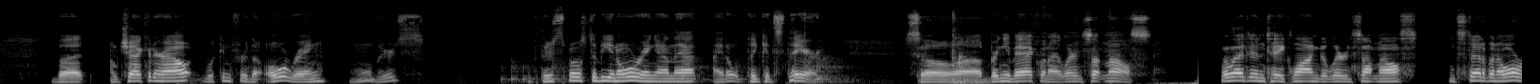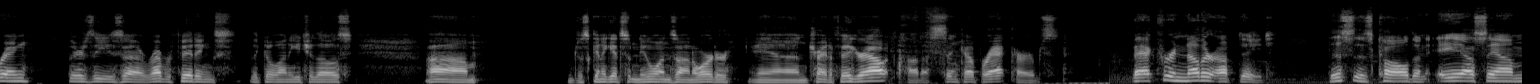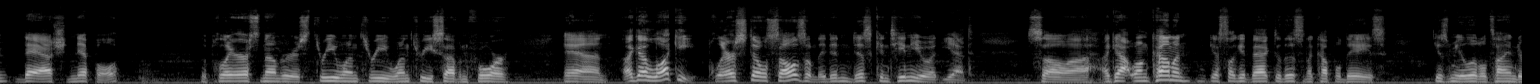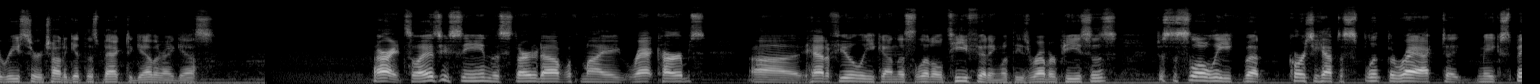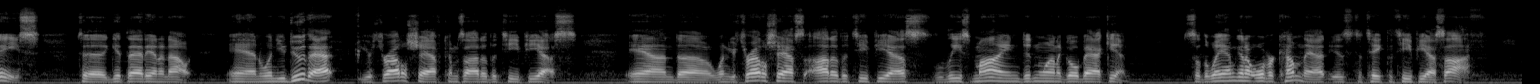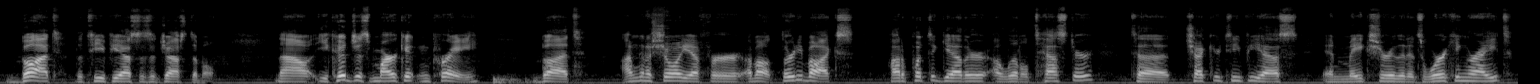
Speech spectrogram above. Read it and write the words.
but I'm checking her out, looking for the O-ring. Well, there's if there's supposed to be an O-ring on that, I don't think it's there. So uh, bring you back when I learn something else. Well, that didn't take long to learn something else. Instead of an O-ring, there's these uh, rubber fittings that go on each of those. Um, I'm just going to get some new ones on order and try to figure out how to sync up rack carbs. Back for another update. This is called an ASM dash nipple. The Polaris number is 3131374. And I got lucky. Polaris still sells them. They didn't discontinue it yet. So uh, I got one coming. I guess I'll get back to this in a couple days. Gives me a little time to research how to get this back together, I guess. All right, so as you've seen, this started out with my rack carbs. Uh, had a fuel leak on this little T-fitting with these rubber pieces. Just a slow leak, but of course you have to split the rack to make space to get that in and out. And when you do that, your throttle shaft comes out of the TPS. And uh, when your throttle shaft's out of the TPS, at least mine didn't want to go back in. So the way I'm going to overcome that is to take the TPS off. But the TPS is adjustable. Now, you could just mark it and pray, but I'm going to show you for about 30 bucks how to put together a little tester to check your TPS and make sure that it's working right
